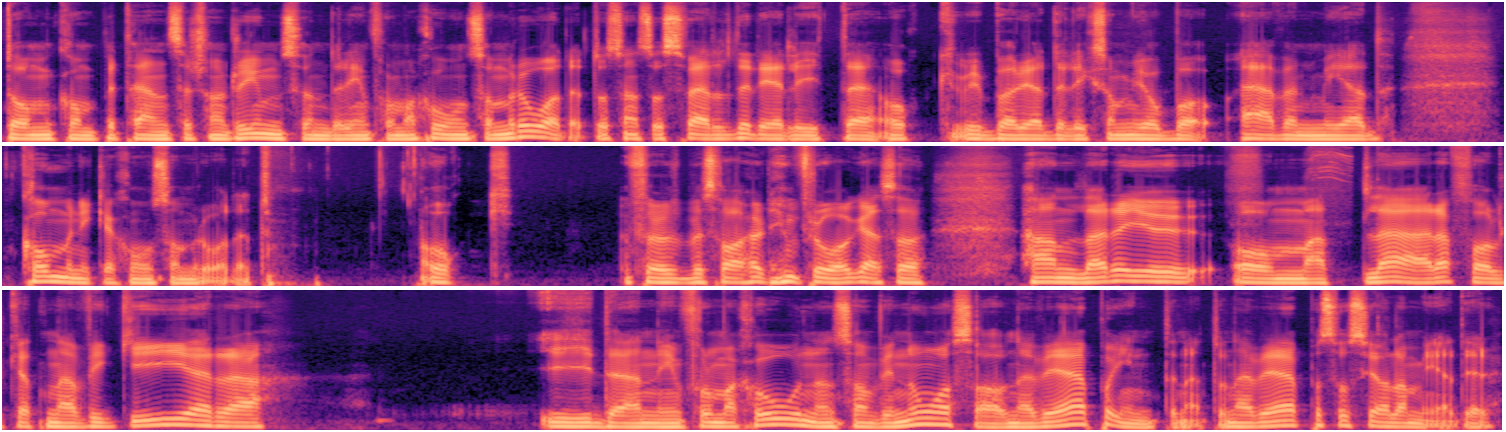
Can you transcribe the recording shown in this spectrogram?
de kompetenser som ryms under informationsområdet. och Sen så svällde det lite och vi började liksom jobba även med kommunikationsområdet. Och för att besvara din fråga så handlar det ju om att lära folk att navigera i den informationen som vi nås av när vi är på internet och när vi är på sociala medier.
